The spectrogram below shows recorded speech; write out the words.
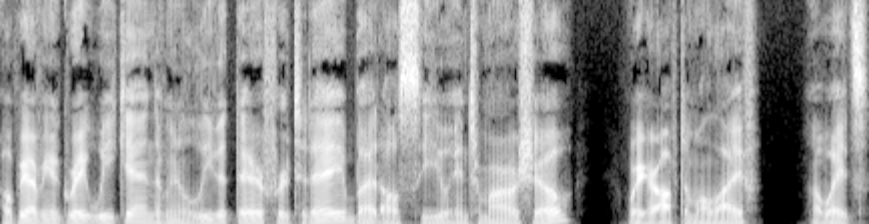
Hope you're having a great weekend. I'm going to leave it there for today, but I'll see you in tomorrow's show where your optimal life awaits.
